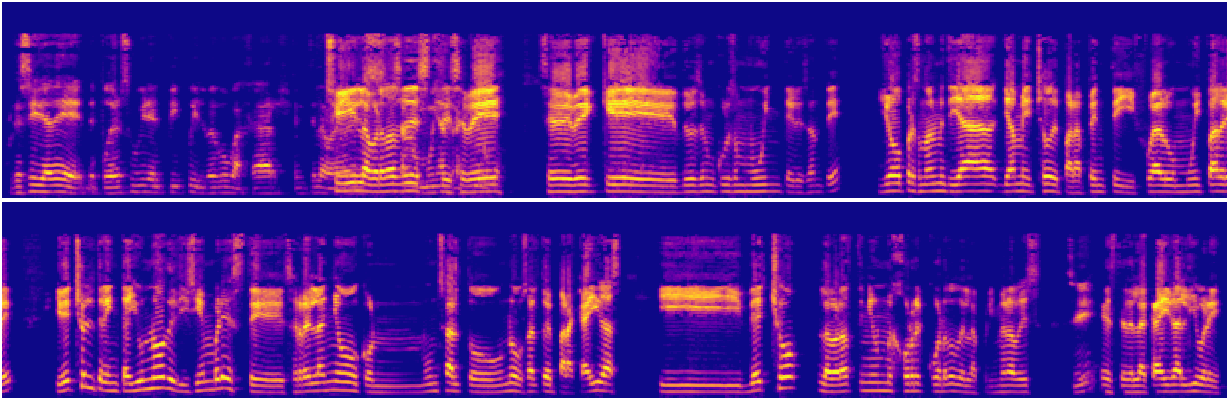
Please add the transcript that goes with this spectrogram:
porque esa idea de, de poder subir el pico y luego bajar, gente, la Sí, la verdad es es, que se ve, se ve que debe ser un curso muy interesante. Yo personalmente ya, ya me he hecho de parapente y fue algo muy padre. Y de hecho el 31 de diciembre este, cerré el año con un salto, un nuevo salto de paracaídas. Y de hecho, la verdad tenía un mejor recuerdo de la primera vez ¿Sí? este, de la caída libre.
